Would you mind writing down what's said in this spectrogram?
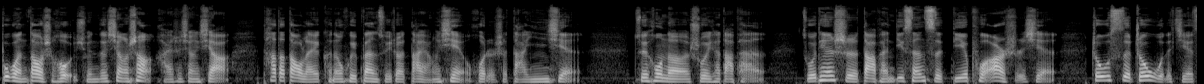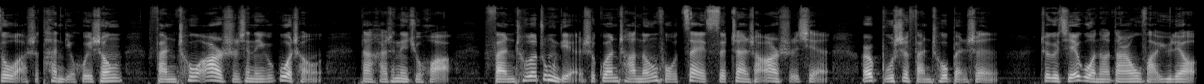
不管到时候选择向上还是向下，它的到来可能会伴随着大阳线或者是大阴线。最后呢，说一下大盘。昨天是大盘第三次跌破二十线，周四周五的节奏啊是探底回升，反抽二十线的一个过程。但还是那句话，反抽的重点是观察能否再次站上二十线，而不是反抽本身。这个结果呢，当然无法预料。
